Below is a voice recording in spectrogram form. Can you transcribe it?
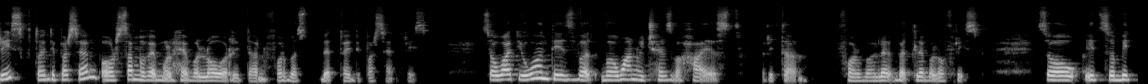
risk 20%, or some of them will have a lower return for that 20% risk. So what you want is the, the one which has the highest return for the, that level of risk. So it's a bit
